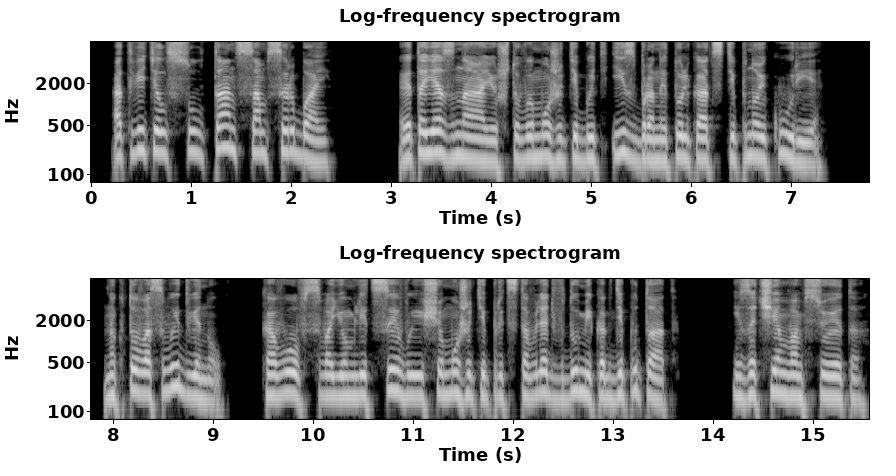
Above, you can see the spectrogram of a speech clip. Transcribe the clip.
— ответил султан сам Сырбай. Это я знаю, что вы можете быть избраны только от степной курии. Но кто вас выдвинул? Кого в своем лице вы еще можете представлять в Думе как депутат? И зачем вам все это?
